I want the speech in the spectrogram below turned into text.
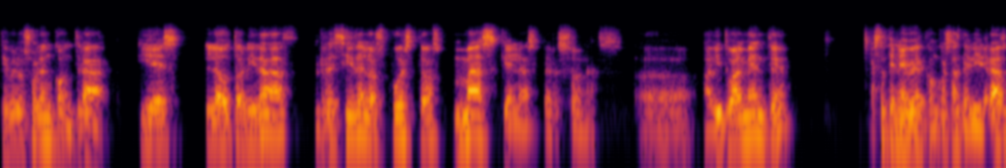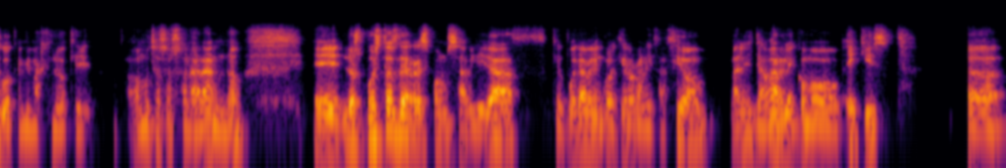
que me lo suelo encontrar, y es la autoridad reside en los puestos más que en las personas. Ah, habitualmente, esto tiene que ver con cosas de liderazgo, que me imagino que a muchos os sonarán, ¿no? Eh, los puestos de responsabilidad que puede haber en cualquier organización, ¿vale? Llamarle como X, ah,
